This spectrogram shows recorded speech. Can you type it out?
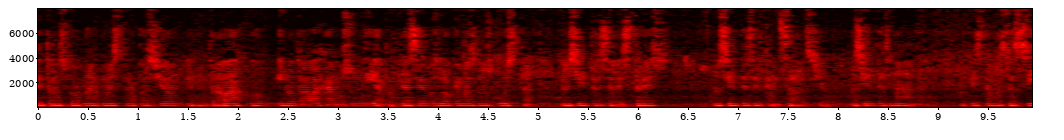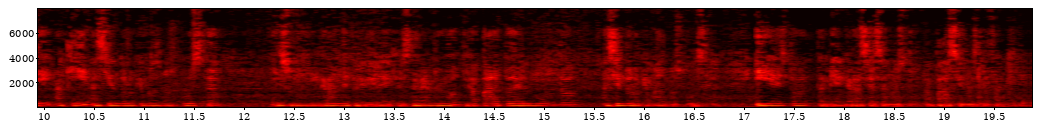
de transformar nuestra pasión en un trabajo y no trabajamos un día porque hacemos lo que más nos gusta. No sientes el estrés, no sientes el cansancio, no sientes nada, porque estamos así, aquí, haciendo lo que más nos gusta y es un grande privilegio estar en otra parte del mundo haciendo lo que más nos gusta. Y esto también gracias a nuestros papás y nuestra familia.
